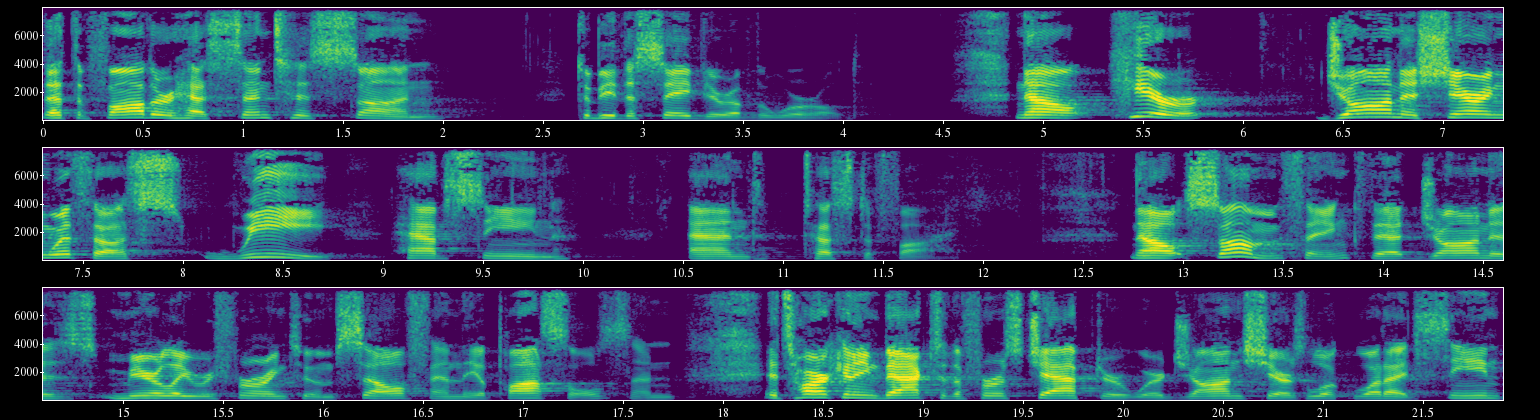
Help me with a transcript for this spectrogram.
that the Father has sent his Son to be the Savior of the world. Now, here, John is sharing with us, we have seen and testify. Now, some think that John is merely referring to himself and the apostles, and it's hearkening back to the first chapter where John shares, Look, what I've seen,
